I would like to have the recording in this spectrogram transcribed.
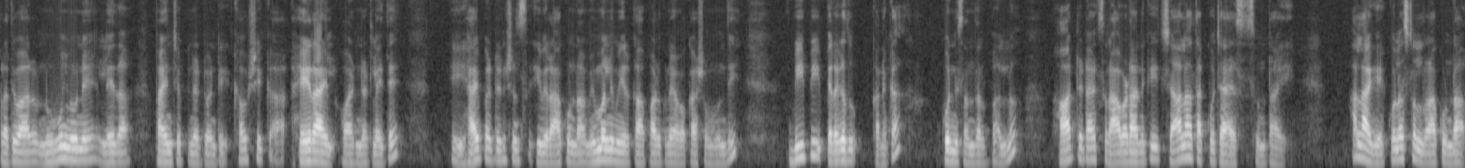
ప్రతివారు నువ్వుల నూనె లేదా పైన చెప్పినటువంటి కౌశిక్ హెయిర్ ఆయిల్ వాడినట్లయితే ఈ హైపర్ టెన్షన్స్ ఇవి రాకుండా మిమ్మల్ని మీరు కాపాడుకునే అవకాశం ఉంది. బీపీ పెరగదు కనుక కొన్ని సందర్భాల్లో హార్ట్ అటాక్స్ రావడానికి చాలా తక్కువ ఛాన్సెస్ ఉంటాయి. అలాగే కొలెస్ట్రాల్ రాకుండా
